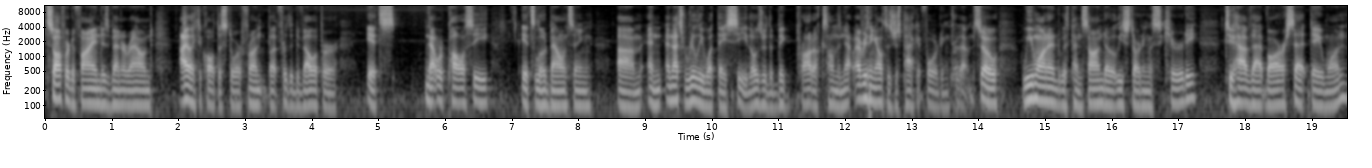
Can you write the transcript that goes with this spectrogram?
software defined has been around. I like to call it the storefront, but for the developer, it's network policy, it's load balancing, um, and and that's really what they see. Those are the big products on the net. Everything else is just packet forwarding to them. So we wanted with Pensando, at least starting with security, to have that bar set day one,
